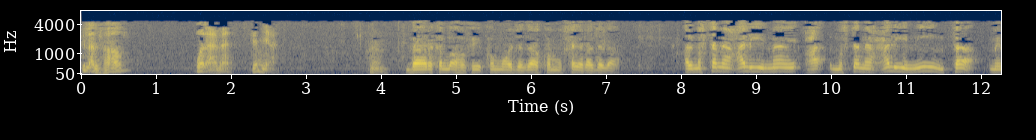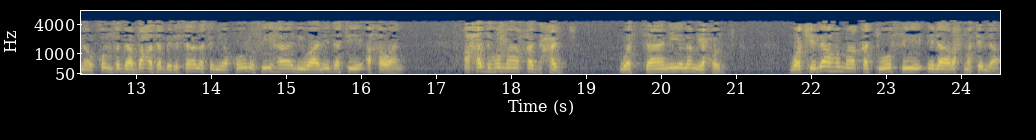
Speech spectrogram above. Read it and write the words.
في الألفاظ والأعمال جميعا. نعم. بارك الله فيكم وجزاكم خير الجزاء المستمع علي ما المستمع علي ميم فا من القنفذة بعث برسالة يقول فيها لوالدتي أخوان أحدهما قد حج والثاني لم يحج وكلاهما قد توفي إلى رحمة الله.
